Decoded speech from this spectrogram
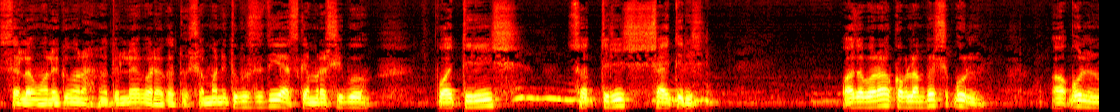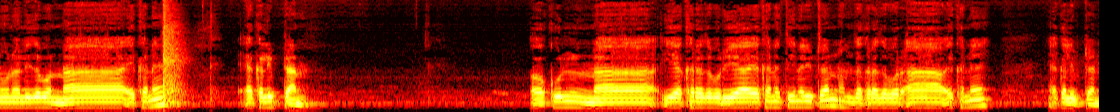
আসসালামু আলাইকুম রহমতুল্লাহ বারাকাতু সম্মানিত উপস্থিতি, আজকে আমরা শিখব পঁয়ত্রিশ, ছত্রিশ সাঁত্রিশ অজবর কবলাম পেশ উল অকুল, নুন আলি যাব, না, এখানে একালিপ টান। অকুল, না, ইয়া, খারা যাবর ইয়া এখানে তিন আলিপ টান। হামজা, খারা যাবর আ, এখানে একালিপ টান।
